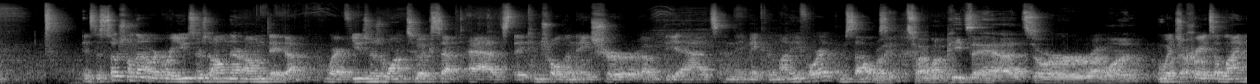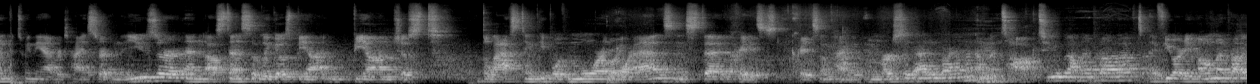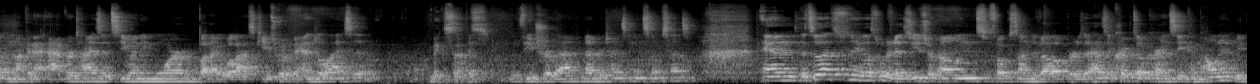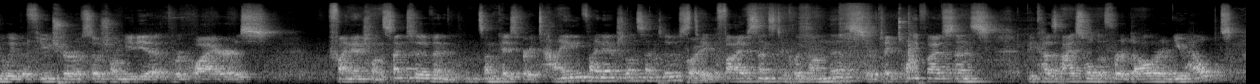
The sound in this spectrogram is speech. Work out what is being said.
it's a social network where users own their own data, where if users want to accept ads, they control the nature of the ads and they make the money for it themselves. Right. So I want pizza ads, or I want Which whatever. creates alignment between the advertiser and the user, and ostensibly goes beyond beyond just blasting people with more and Right. more ads, and instead creates creates some kind of immersive ad environment. I'm going to mm-hmm. talk to you about my product. If you already own my product, I'm not going to advertise it to you anymore, but I will ask you to evangelize it makes sense. the future of ad- advertising in some sense. And so that's, you know, that's what it is, user owned, focused on developers. It has a cryptocurrency component. We believe the future of social media requires financial incentive and in some cases very tiny financial incentives. Right. Take five cents to click on this or take 25 cents because I sold it for a dollar and you helped.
